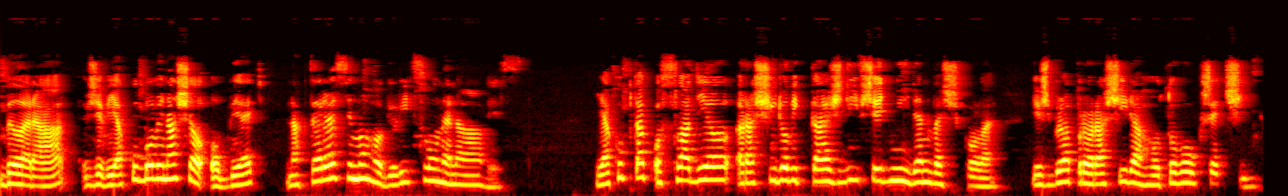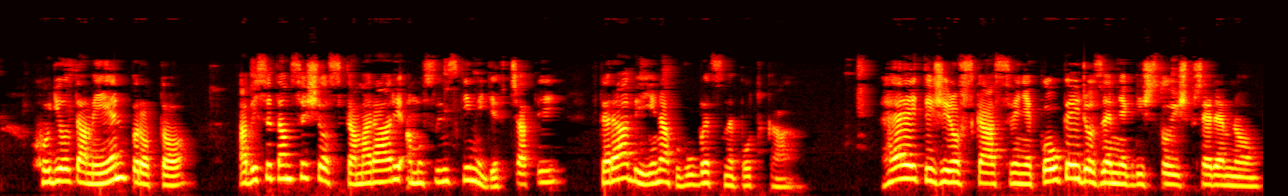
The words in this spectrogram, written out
Byl rád, že v Jakubovi našel oběť, na které si mohl vylít svou nenávist. Jakub tak osladil Rašídovi každý všední den ve škole, jež byla pro Rašída hotovou křečí. Chodil tam jen proto, aby se tam sešel s kamarády a muslimskými děvčaty, která by jinak vůbec nepotkal. Hej, ty židovská svině, koukej do země, když stojíš přede mnou.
